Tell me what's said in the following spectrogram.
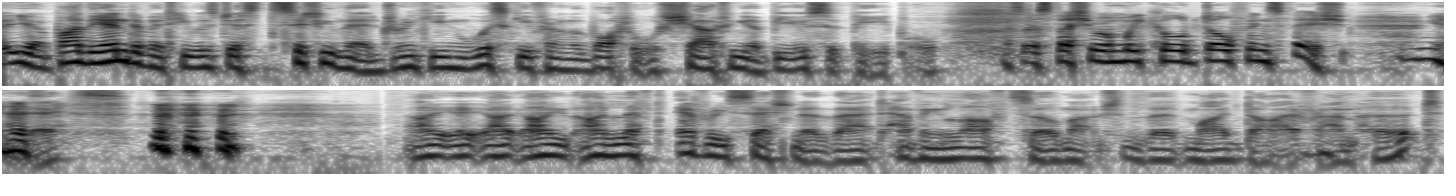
you know, by the end of it, he was just sitting there drinking whiskey from a bottle, shouting abuse at people. Especially when we called dolphins fish. Yes. Yes. I, I, I, I left every session of that having laughed so much that my diaphragm hurt.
